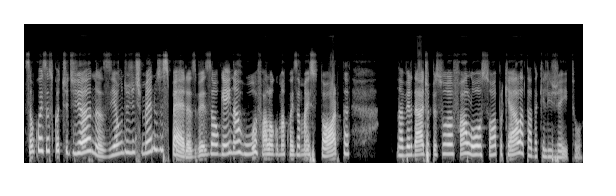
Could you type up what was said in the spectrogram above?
são coisas cotidianas e é onde a gente menos espera. Às vezes alguém na rua fala alguma coisa mais torta, na verdade a pessoa falou só porque ela tá daquele jeito,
